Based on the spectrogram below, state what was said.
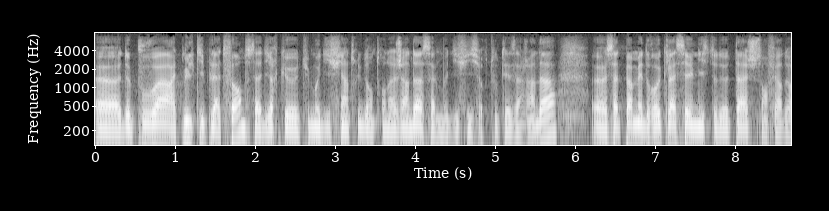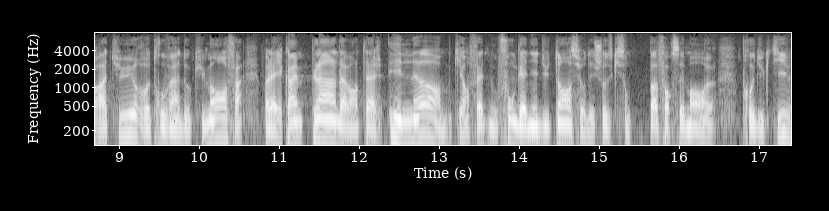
Euh, de pouvoir être multiplateforme, c'est-à-dire que tu modifies un truc dans ton agenda, ça le modifie sur tous tes agendas. Euh, ça te permet de reclasser une liste de tâches sans faire de rature, retrouver un document. Enfin, voilà, il y a quand même plein d'avantages énormes qui en fait nous font gagner du temps sur des choses qui sont pas forcément euh, productives.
